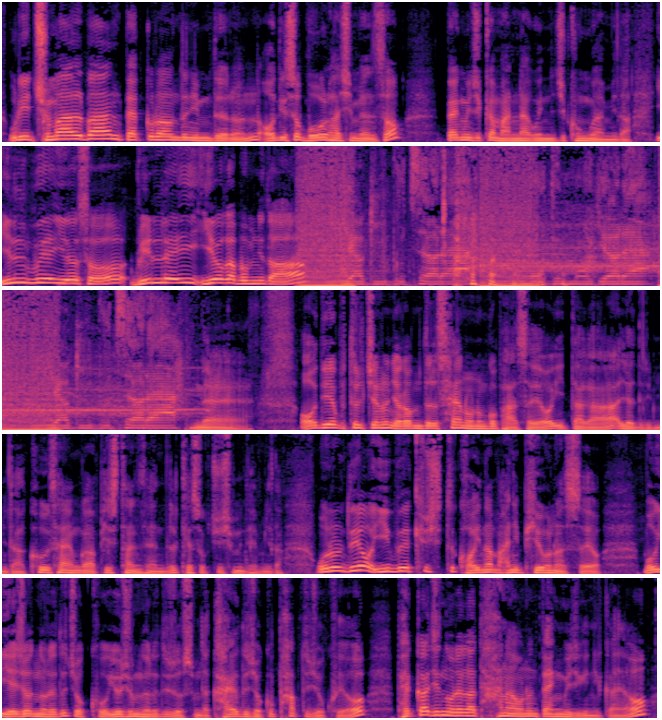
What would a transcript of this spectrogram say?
우리 주말반 백그라운드님들은 어디서 뭘 하시면서 백뮤직과 만나고 있는지 궁금합니다. 1부에 이어서 릴레이 이어가 봅니다. 여기 붙어라 모두 모여라 여기 붙어라 네. 어디에 붙을지는 여러분들 사연 오는 거 봐서요. 이따가 알려드립니다. 그 사연과 비슷한 사연들 계속 주시면 됩니다. 오늘도요, 2부의 큐시트 거의 나 많이 비워놨어요. 뭐 예전 노래도 좋고, 요즘 노래도 좋습니다. 가요도 좋고, 팝도 좋고요. 100가지 노래가 다 나오는 백뮤직이니까요.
